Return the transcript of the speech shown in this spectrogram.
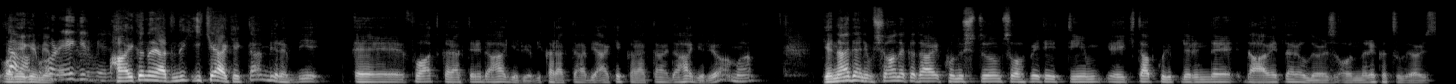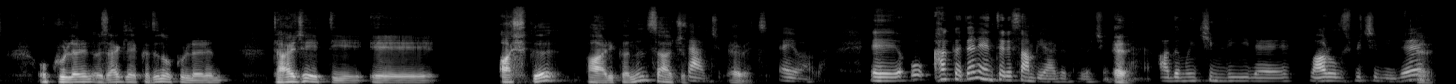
oraya tamam, girmeyelim. Oraya girmeyelim. Harika'nın hayatındaki iki erkekten biri. Bir e, Fuat karakteri daha giriyor. Bir karakter, bir erkek karakter daha giriyor ama genelde hani şu ana kadar konuştuğum, sohbet ettiğim e, kitap kulüplerinde davetler alıyoruz, onlara katılıyoruz. Okurların, özellikle kadın okurların tercih ettiği e, aşkı Harika'nın Selçuk. Selçuk. Evet. Eyvallah. Ee, o hakikaten enteresan bir yerde duruyor çünkü. Evet. Yani adamın kimliğiyle, varoluş biçimiyle. Evet.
